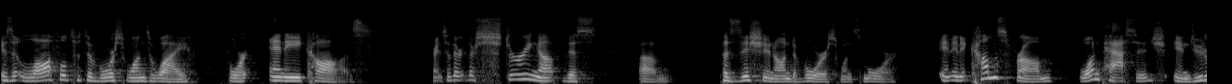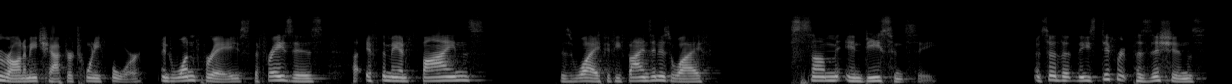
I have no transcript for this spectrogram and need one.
Is it lawful to divorce one's wife for any cause? Right? So they're, they're stirring up this um, position on divorce once more. And, and it comes from one passage in Deuteronomy chapter 24 and one phrase. The phrase is uh, if the man finds his wife, if he finds in his wife some indecency, and so the, these different positions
